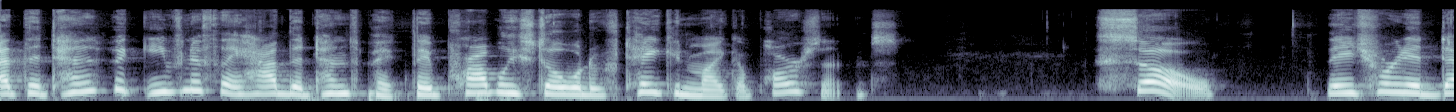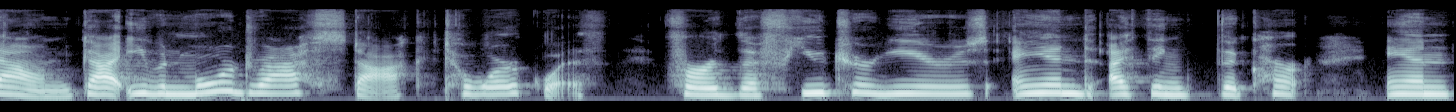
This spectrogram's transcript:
at the 10th pick, even if they had the 10th pick, they probably still would have taken Micah Parsons. So, they traded down, got even more draft stock to work with for the future years and I think the current and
